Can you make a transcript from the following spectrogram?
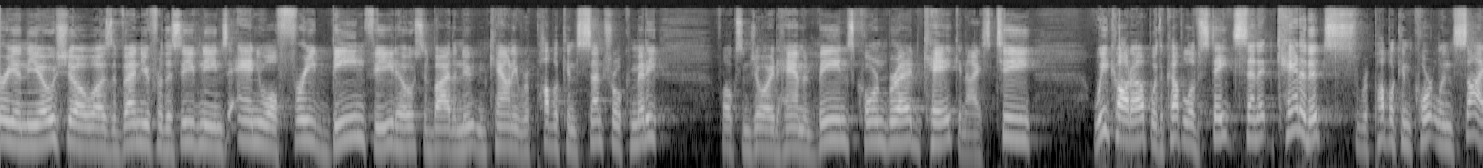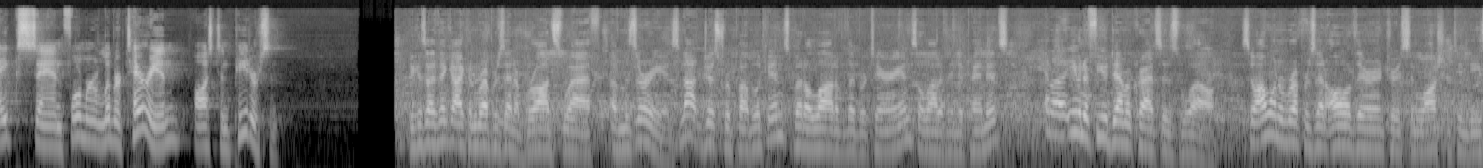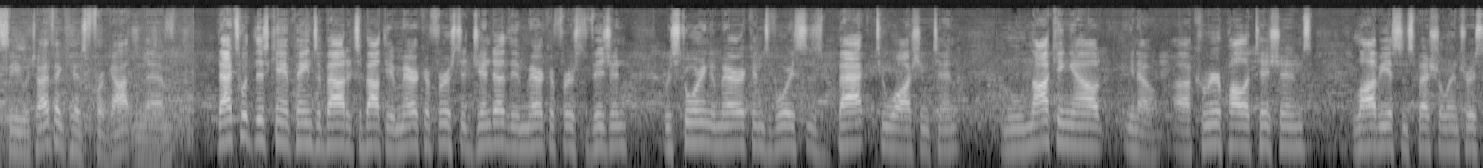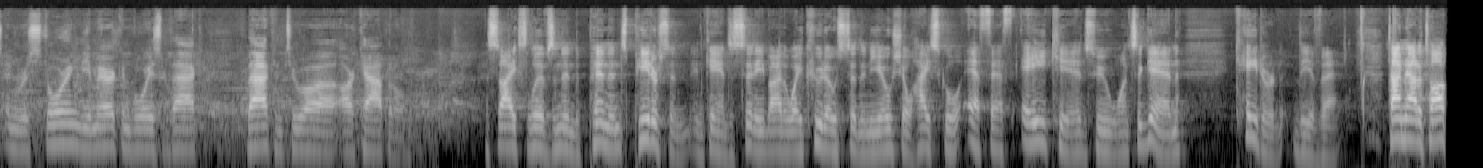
The area Neosho was the venue for this evening's annual free bean feed hosted by the Newton County Republican Central Committee. Folks enjoyed ham and beans, cornbread, cake, and iced tea. We caught up with a couple of state Senate candidates, Republican Courtland Sykes and former Libertarian Austin Petersen. Because I think I can represent a broad swath of Missourians, not just Republicans, but a lot of Libertarians, a lot of Independents, and uh, even a few Democrats as well. So I want to represent all of their interests in Washington, D.C., which I think has forgotten them. That's what this campaign's about. It's about the America First agenda, the America First vision, restoring Americans' voices back to Washington, knocking out, you know, uh, career politicians, lobbyists, and special interests, and restoring the American voice back, back into uh, our capital. Sykes lives in Independence, Petersen in Kansas City. By the way, kudos to the Neosho High School FFA kids who once again catered the event. Time now to talk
